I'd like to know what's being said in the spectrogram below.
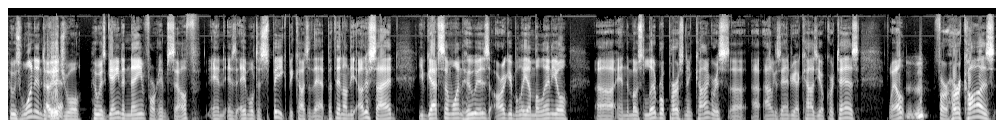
who's one individual oh, yeah. who has gained a name for himself and is able to speak because of that. But then on the other side, you've got someone who is arguably a millennial uh, and the most liberal person in Congress, uh, Alexandria Ocasio Cortez, well, mm-hmm. for her cause,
